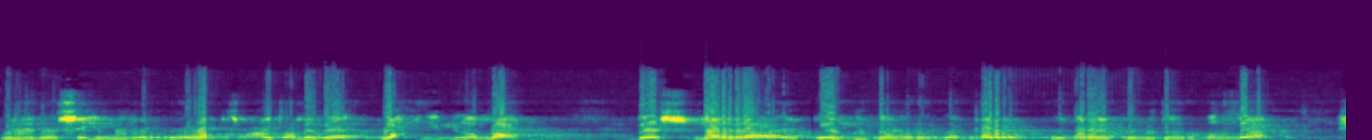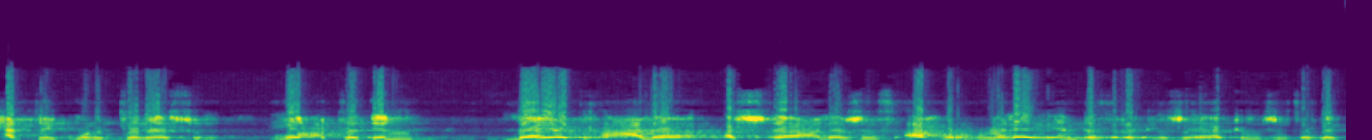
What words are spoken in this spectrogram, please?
ولهذا شيء من الرب سبحانه وتعالى ذا وحي من الله باش مرة يقوم بدور الذكر ومرة يقوم بدور الأنثى حتى يكون التناسل معتدل لا يطغى على أش... على جنس آخر ولا يندثر الجنس هذاك.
